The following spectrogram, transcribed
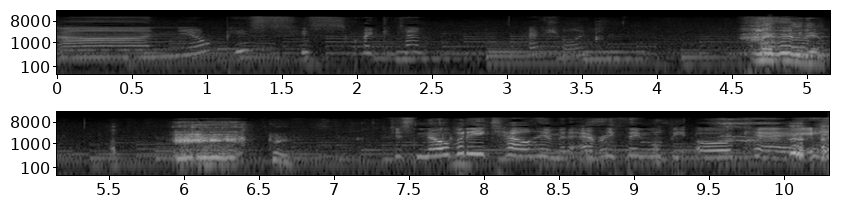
Uh, nope, he's, he's quite content, actually. Maybe he did. Just nobody tell him and everything will be okay. I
